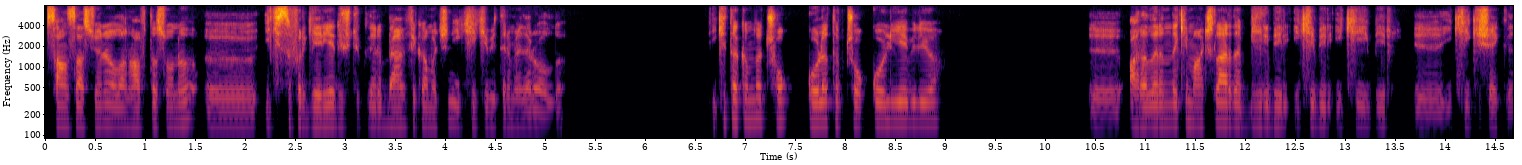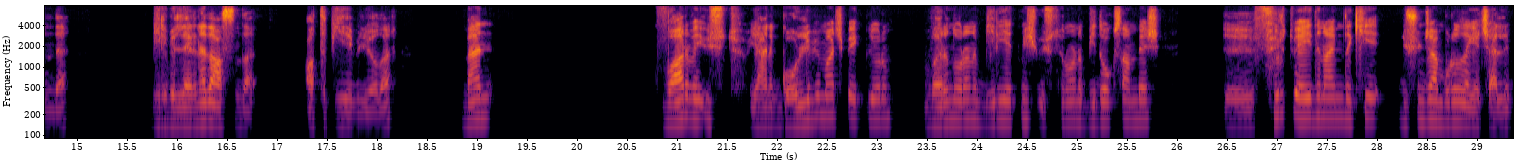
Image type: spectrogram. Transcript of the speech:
sansasyonel olan hafta sonu e, 2-0 geriye düştükleri Benfica maçını 2-2 bitirmeleri oldu. İki takım da çok gol atıp çok gol yiyebiliyor. E, aralarındaki maçlarda 1-1, 2-1, 2-1, e, 2-2 şeklinde birbirlerine de aslında atıp yiyebiliyorlar. Ben var ve üst yani gollü bir maç bekliyorum. Varın oranı 1.70, üstün oranı 1.95. E, Fürt ve Heidenheim'daki düşüncem burada da geçerli.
